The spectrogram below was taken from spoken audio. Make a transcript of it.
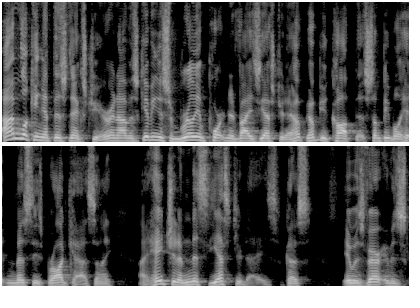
I'm looking at this next year, and I was giving you some really important advice yesterday. I hope, I hope you caught this. Some people hit and miss these broadcasts, and I, I hate you to miss yesterday's because it was very, it was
